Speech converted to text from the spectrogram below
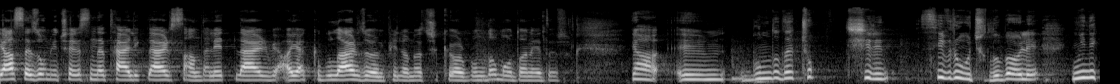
yaz sezonu içerisinde terlikler, sandaletler ve ayakkabılar da ön plana çıkıyor. Bunda moda nedir? Ya e, bunda da çok şirin, sivri uçlu böyle minik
